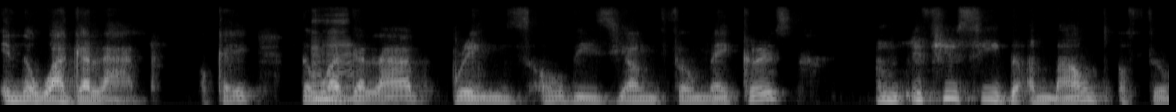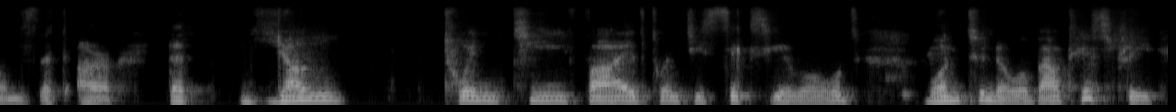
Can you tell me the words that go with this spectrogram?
in the Ouaga Lab. Okay. The mm-hmm. Ouaga Lab brings all these young filmmakers. And if you see the amount of films that are that young 25, 26 year olds want to know about history.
